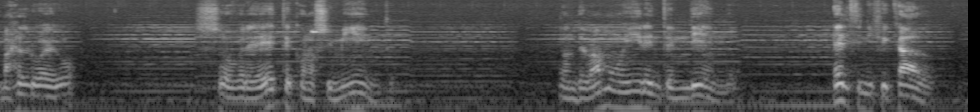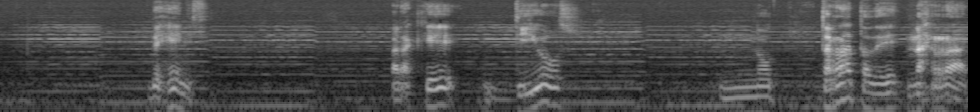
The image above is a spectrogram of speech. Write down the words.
más luego sobre este conocimiento, donde vamos a ir entendiendo el significado de Génesis, para que Dios no trata de narrar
